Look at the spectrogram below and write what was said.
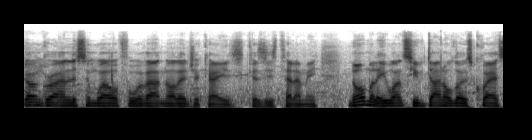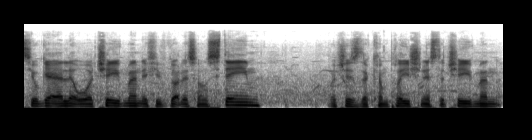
Go and grind, listen well for without knowledge. Okay, because he's telling me. Normally, once you've done all those quests, you'll get a little achievement if you've got this on Steam, which is the completionist achievement.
